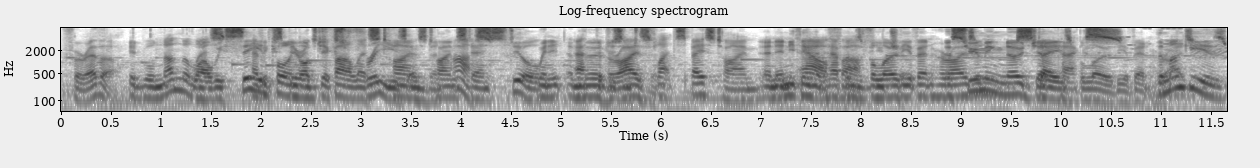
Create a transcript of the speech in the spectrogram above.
forever. It will nonetheless While we see have falling objects far less freeze time as time stands still when it at the emerges into flat space-time And anything that happens below the event horizon assuming no stays below the event horizon. The monkey is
